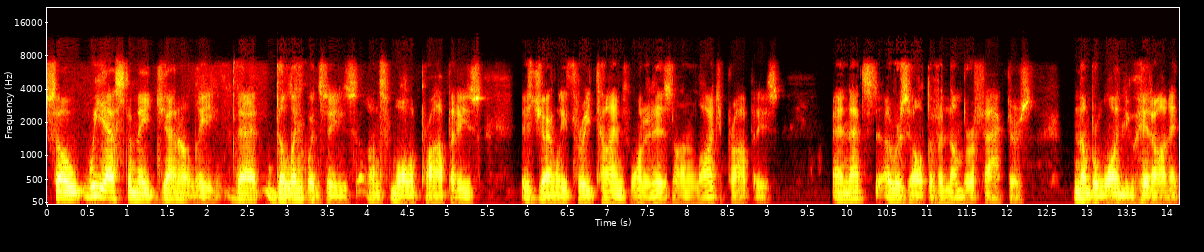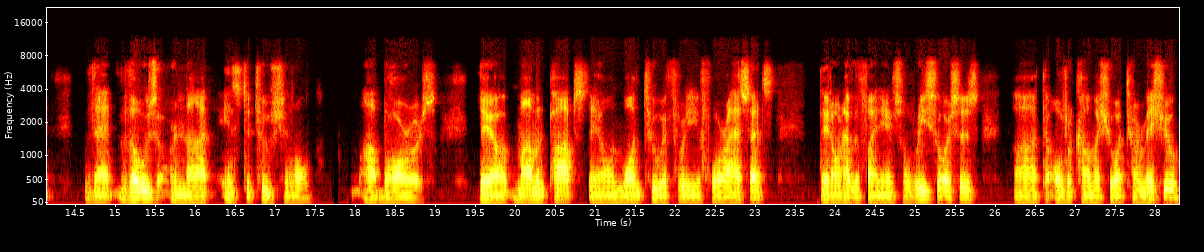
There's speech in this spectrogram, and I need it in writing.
So, we estimate generally that delinquencies on smaller properties is generally three times what it is on larger properties. And that's a result of a number of factors. Number one, you hit on it, that those are not institutional uh, borrowers. They are mom and pops. They own one, two, or three, or four assets. They don't have the financial resources uh, to overcome a short term issue.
